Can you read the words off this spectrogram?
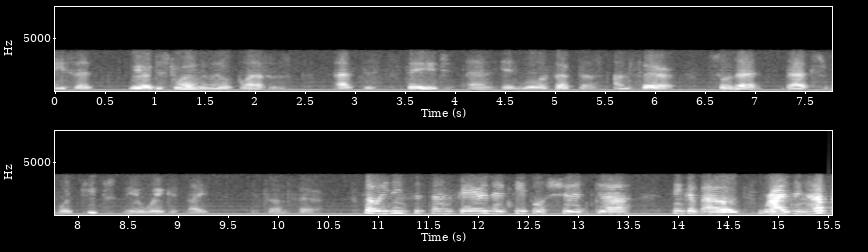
He said, We are destroying the middle classes at this stage, and it will affect us. Unfair, so that that's what keeps me awake at night. It's unfair. So he thinks it's unfair that people should uh, think about rising up.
